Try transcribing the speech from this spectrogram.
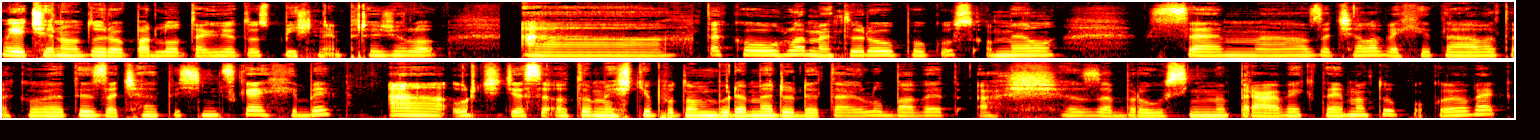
Většinou to dopadlo tak, že to spíš nepřežilo. A takovouhle metodou pokus omyl jsem začala vychytávat takové ty začátečnické chyby a určitě se o tom ještě potom budeme do detailu bavit, až zabrousíme právě k tématu pokojovek.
